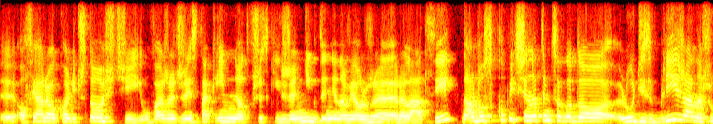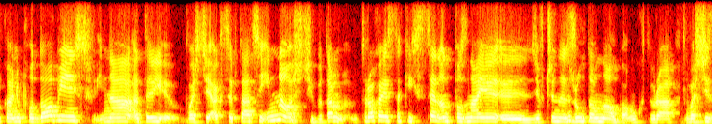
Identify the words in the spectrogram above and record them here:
y, ofiarę okoliczności i uważać, że jest tak inny od wszystkich, że nigdy nie nawiąże relacji, no albo skupić się na tym, co go do ludzi zbliża, na szukaniu podobieństw i na tej właściwie akceptacji inności, bo tam trochę jest takich scen, on poznaje y, dziewczynę z żółtą nogą, która właściwie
